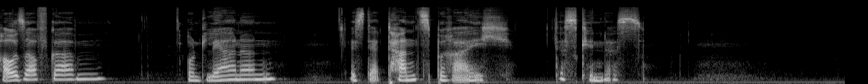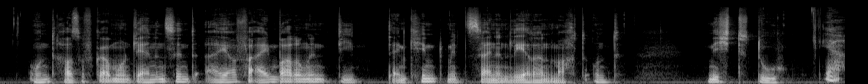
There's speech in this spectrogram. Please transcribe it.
Hausaufgaben und Lernen ist der Tanzbereich des Kindes. Und Hausaufgaben und Lernen sind äh, ja Vereinbarungen, die dein Kind mit seinen Lehrern macht und nicht du ja.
